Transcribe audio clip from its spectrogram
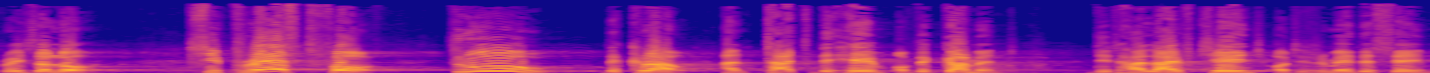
Praise the Lord. She pressed forth through the crowd and touched the hem of the garment. Did her life change or did it remain the same?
